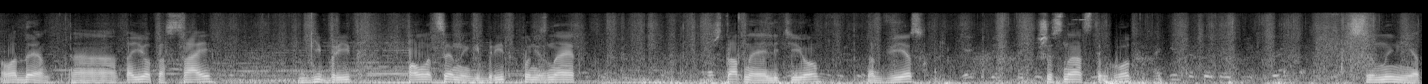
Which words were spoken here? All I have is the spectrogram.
А, Toyota Sai, гибрид, полноценный гибрид, кто не знает. Штатное литье, обвес, 16 год. Цены нет.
